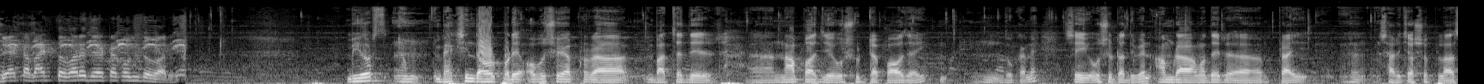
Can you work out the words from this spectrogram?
দু একটা বাড়তে পারে দু একটা কমতে পারে। ভিওর্স ভ্যাকসিন দেওয়ার পরে অবশ্যই আপনারা বাচ্চাদের আহ, নাপা যে ওষুধটা পাওয়া যায় দোকানে সেই ওষুধটা দিবেন। আমরা আমাদের প্রায় হ্যাঁ, সাড়ে চারশো প্লাস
